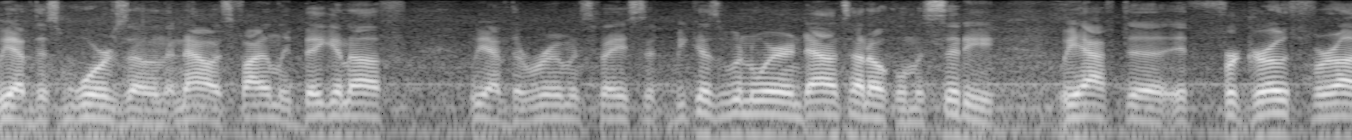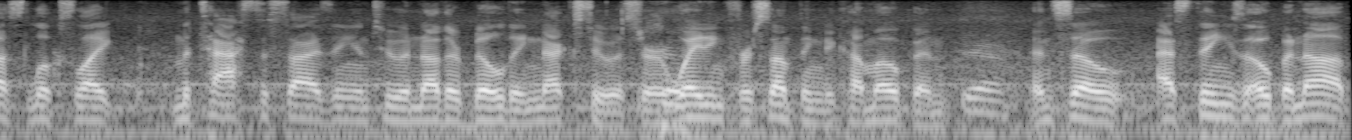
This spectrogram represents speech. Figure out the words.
we have this war zone that now is finally big enough. We have the room and space that, because when we're in downtown Oklahoma City, we have to. If for growth for us looks like metastasizing into another building next to us or waiting for something to come open. Yeah. And so as things open up,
